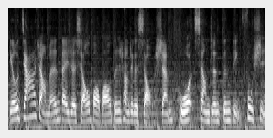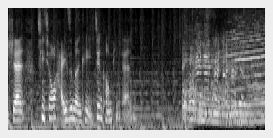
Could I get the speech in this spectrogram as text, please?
由家长们带着小宝宝登上这个小山坡，象征登顶富士山，祈求孩子们可以健康平安。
